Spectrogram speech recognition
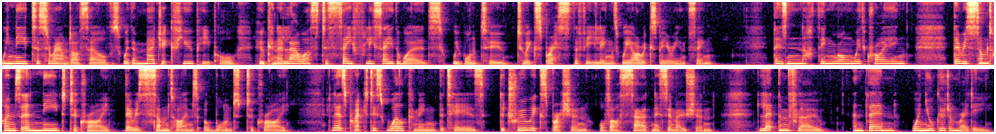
We need to surround ourselves with a magic few people who can allow us to safely say the words we want to to express the feelings we are experiencing. There's nothing wrong with crying. There is sometimes a need to cry, there is sometimes a want to cry. Let's practice welcoming the tears, the true expression of our sadness emotion. Let them flow, and then, when you're good and ready,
